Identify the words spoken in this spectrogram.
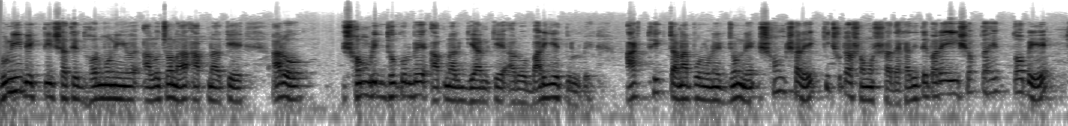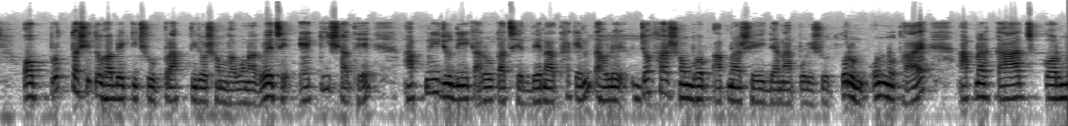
গুণী ব্যক্তির সাথে ধর্ম নিয়ে আলোচনা আপনাকে আরও সমৃদ্ধ করবে, আপনার জ্ঞানকে আরও বাড়িয়ে তুলবে। আর্থিক টানাপোড়েনের জন্য সংসারে কিছুটা সমস্যা দেখা দিতে পারে এই সপ্তাহে। তবে অপ্রত্যাশিতভাবে কিছু প্রাপ্তিরও সম্ভাবনা রয়েছে। একই সাথে আপনি যদি কারও কাছে দেনা থাকেন, তাহলে যথাসম্ভব আপনার সেই দেনা পরিশোধ করুন। অন্যথায় আপনার কাজ, কর্ম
